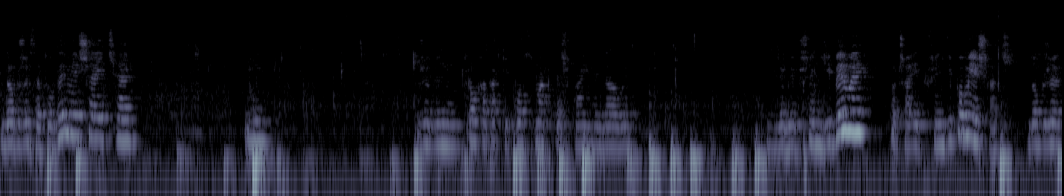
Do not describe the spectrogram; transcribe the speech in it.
Dobrze sobie to wymieszajcie i żeby no, trochę taki posmak też fajny dały. Żeby wszędzie były, to trzeba ich wszędzie pomieszać. Dobrze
